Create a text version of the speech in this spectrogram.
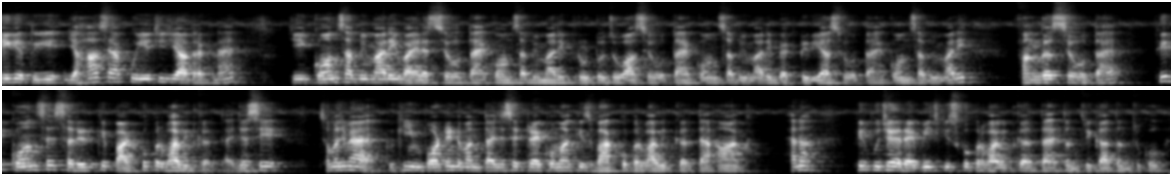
ठीक है तो ये, यहाँ से आपको ये चीज़ याद रखना है कि कौन सा बीमारी वायरस से होता है, कौन सा बीमारी प्रोटोजोआ से होता है, कौन सा बीमारी बैक्टीरिया से होता है, कौन सा बीमारी फंगस से होता है, फिर कौन से शरीर के पार्ट को प्रभावित करता है। जैसे, समझ में आया? क्योंकि इंपॉर्टेंट बनता है, जैसे ट्रैकोमा किस भाग को प्रभावित करता है? आँख, है ना? फिर पूछा है रेबीज किसको प्रभावित करता है? तंत्रिका तंत्र को।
